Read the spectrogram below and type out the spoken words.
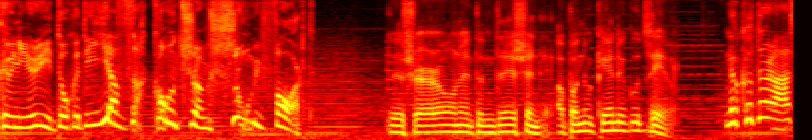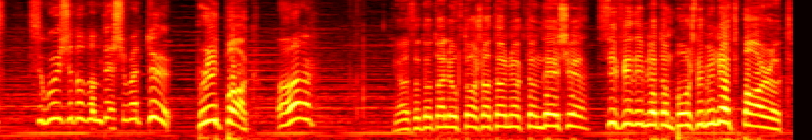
Ky njeri duket i jashtëzakonshëm shumë i fortë. Dëshëroni të ndesheni, apo nuk keni guxim? Në këtë rast, sigurisht që do të ndeshem me ty. Prit pak! Ëh? Nëse do ta luftosh atë në këtë ndeshje, si fillim le ta mposhtim ne të parët.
